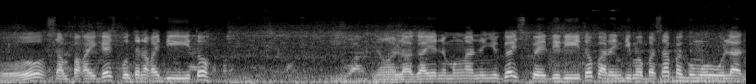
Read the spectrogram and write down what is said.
Oo, saan pa kayo guys? Punta na kayo dito. Yung lagayan ng mga ano nyo guys, pwede dito para hindi mabasa pag umuulan.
